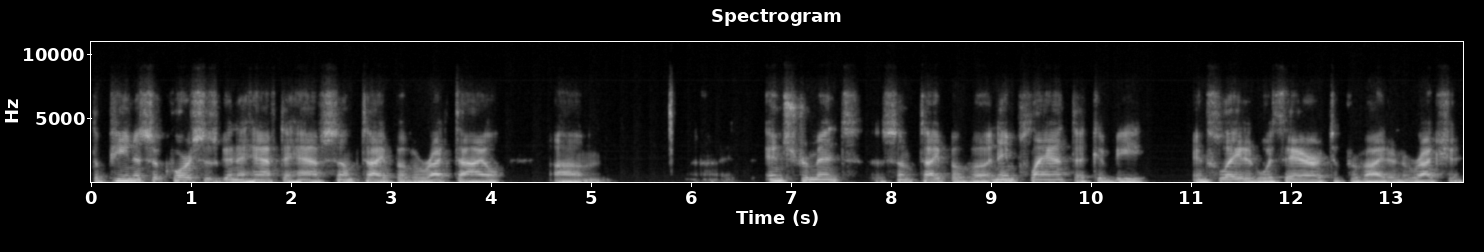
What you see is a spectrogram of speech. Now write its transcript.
The penis, of course, is going to have to have some type of erectile um, instrument, some type of uh, an implant that could be inflated with air to provide an erection.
